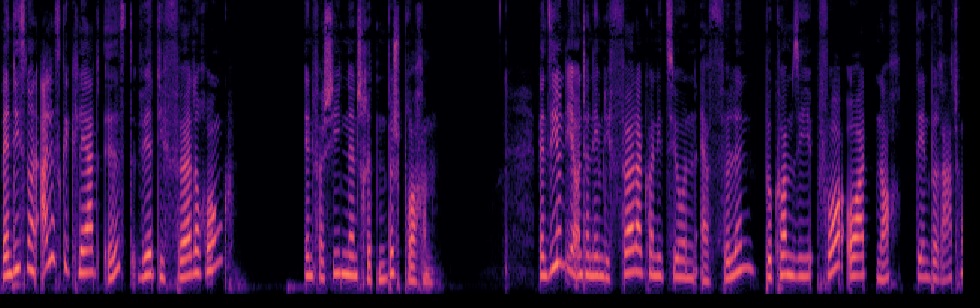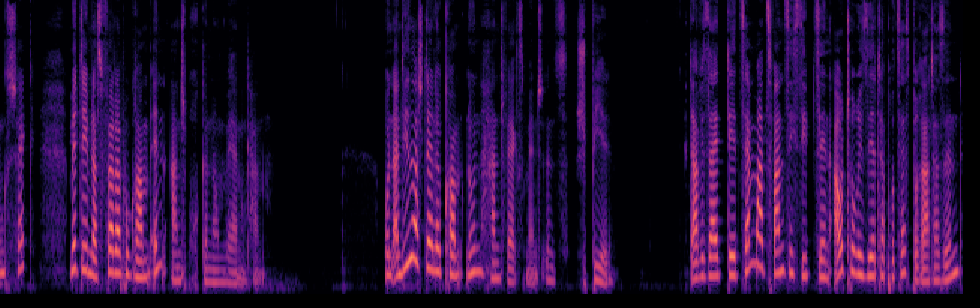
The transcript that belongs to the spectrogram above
Wenn dies nun alles geklärt ist, wird die Förderung in verschiedenen Schritten besprochen. Wenn Sie und Ihr Unternehmen die Förderkonditionen erfüllen, bekommen Sie vor Ort noch den Beratungscheck, mit dem das Förderprogramm in Anspruch genommen werden kann. Und an dieser Stelle kommt nun Handwerksmensch ins Spiel. Da wir seit Dezember 2017 autorisierter Prozessberater sind,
